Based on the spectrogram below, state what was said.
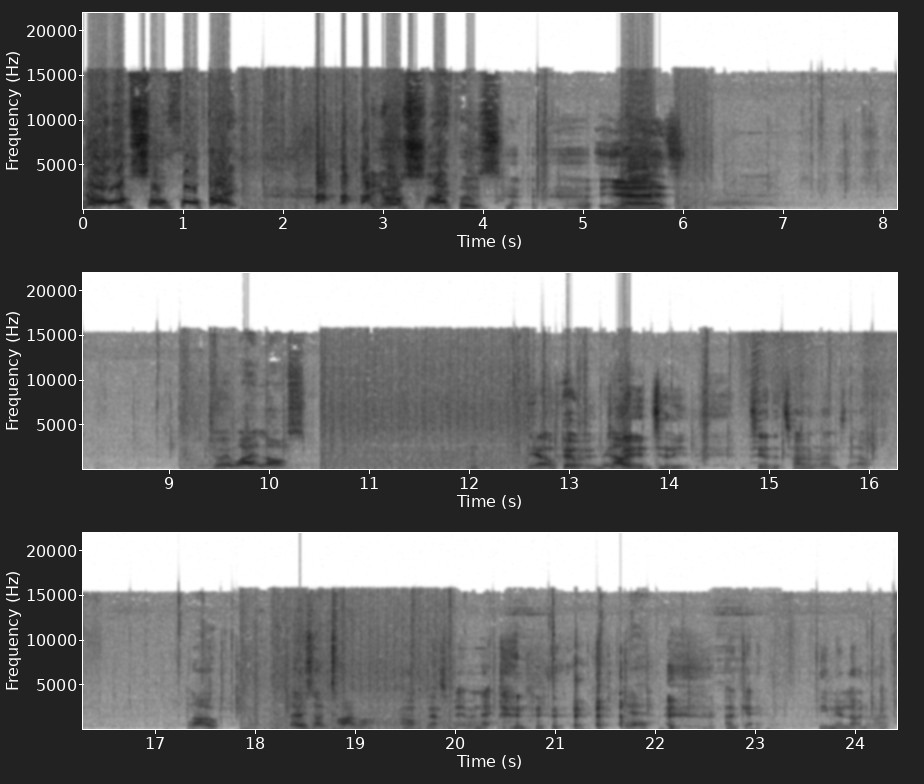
No, I'm so far back. And you're on snipers. Yes! Enjoy it while it lasts. Hmm. Yeah, I will enjoy Reload. it until the, until the timer runs out. No, there is no timer. Oh, that's a bit of a neck then. Yeah, okay. Leave me alone, alright?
